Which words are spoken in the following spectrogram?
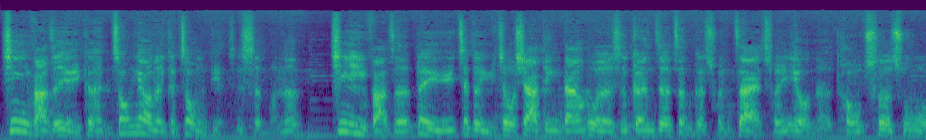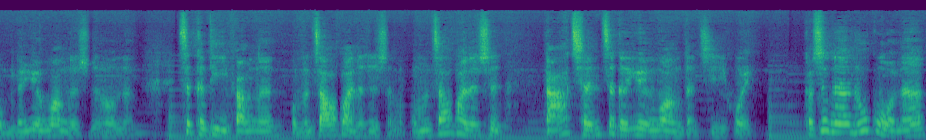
吸引法则有一个很重要的一个重点是什么呢？吸引法则对于这个宇宙下订单，或者是跟这整个存在存有呢，投射出我们的愿望的时候呢，这个地方呢，我们召唤的是什么？我们召唤的是达成这个愿望的机会。可是呢，如果呢，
